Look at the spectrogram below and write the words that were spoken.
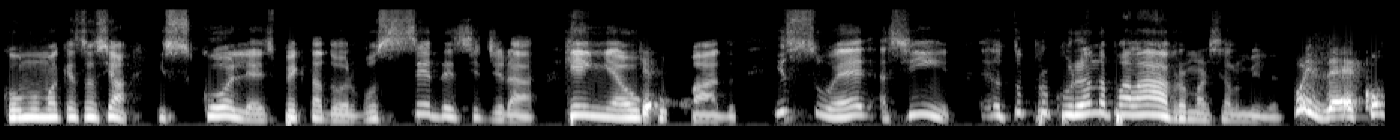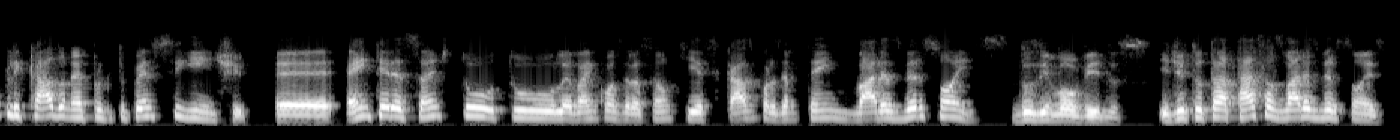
como uma questão assim, ó, escolha, espectador, você decidirá quem é o que... culpado. Isso é, assim, eu tô procurando a palavra, Marcelo Miller. Pois é, é complicado, né? Porque tu pensa o seguinte, é, é interessante tu, tu levar em consideração que esse caso, por exemplo, tem várias versões dos envolvidos. E de tu tratar essas várias versões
